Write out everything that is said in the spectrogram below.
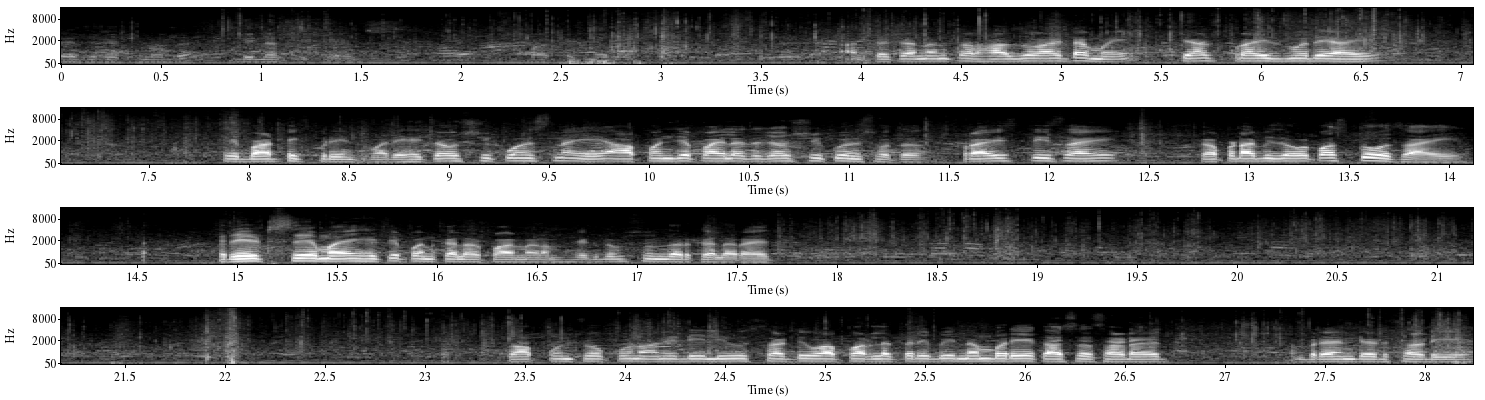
रेटमध्ये बिना सिक्वेन्स आणि त्याच्यानंतर हा जो आयटम आहे त्याच प्राईजमध्ये आहे. हे बाटिक प्रिंटमध्ये ह्याच्यावर सिक्वेन्स नाही आहे आपण जे पाहिलं त्याच्यावर सिक्वेन्स होतं. प्राईस तीच आहे. कपडा बी जवळपास तोच आहे. रेट सेम आहे. ह्याचे पण कलर पहा मॅडम. एकदम सुंदर कलर आहेत. चापून चोपून आणि डेली यूजसाठी वापरल्या तरी बी नंबर एक अशा साड्या आहेत. ब्रँडेड साडी आहे.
